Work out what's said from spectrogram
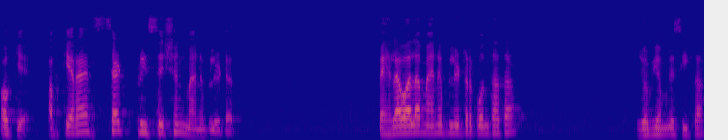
ओके okay, अब कह रहा है सेट प्रिसेशन मैनिपुलेटर पहला वाला मैनिपुलेटर कौन था था? जो भी हमने सीखा।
